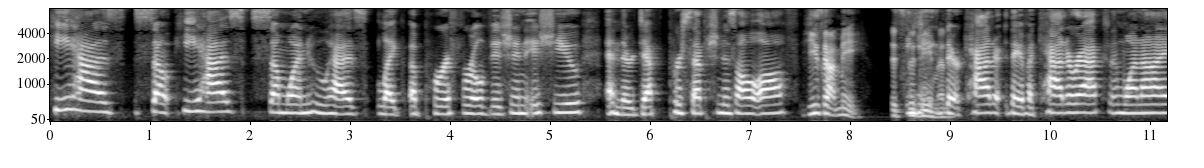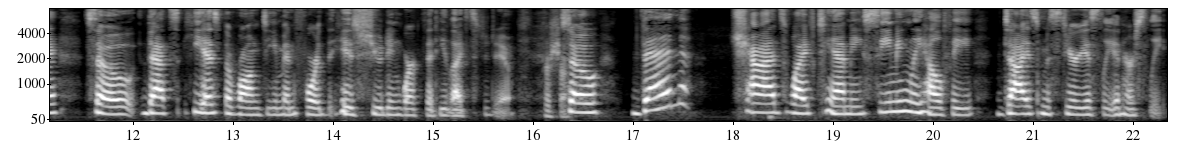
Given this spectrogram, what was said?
he has so he has someone who has like a peripheral vision issue and their depth perception is all off. He's got me. It's the He- demon. They're cat they have a cataract in one eye. So that's he has the wrong demon for his shooting work that he likes to do. for sure. So then Chad's wife Tammy, seemingly healthy, dies mysteriously in her sleep.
